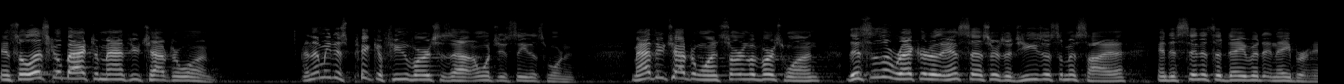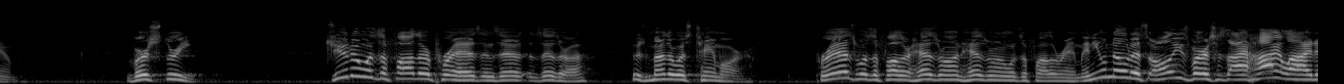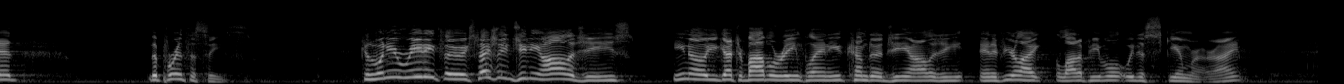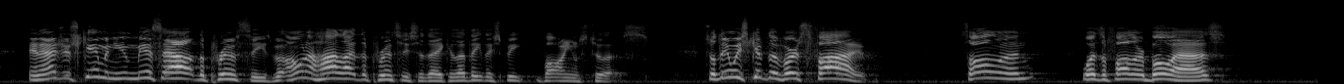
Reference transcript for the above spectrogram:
And so let's go back to Matthew chapter 1. And let me just pick a few verses out I want you to see this morning. Matthew chapter 1, starting with verse 1. This is a record of the ancestors of Jesus the Messiah and descendants of David and Abraham. Verse 3 Judah was the father of Perez and Zezra, whose mother was Tamar. Perez was the father of Hezron, Hezron was the father of Ram. And you'll notice all these verses, I highlighted the parentheses. Because when you're reading through, especially genealogies, you know, you got your Bible reading plan, and you come to a genealogy, and if you're like a lot of people, we just skim it, right? And as you're skimming, you miss out the parentheses. But I want to highlight the parentheses today because I think they speak volumes to us. So then we skip to verse 5. Solomon was the father of Boaz,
